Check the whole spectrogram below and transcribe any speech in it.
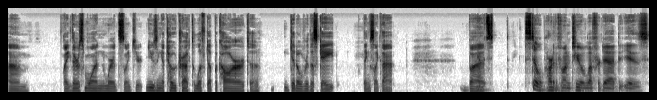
Um, like there's one where it's like you're using a tow truck to lift up a car to get over this gate, things like that. Yeah, But it's still part of the fun too of Left 4 Dead is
